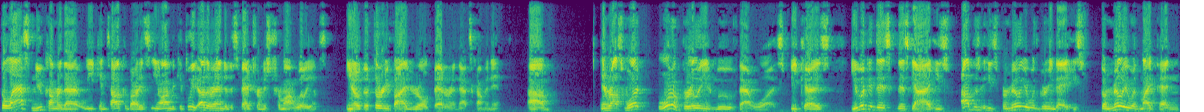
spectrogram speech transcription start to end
The last newcomer that we can talk about is, you know, on the complete other end of the spectrum is Tramon Williams. You know, the 35 year old veteran that's coming in. Um, and Ross, what what a brilliant move that was because you look at this this guy. He's he's familiar with Green Bay. He's familiar with Mike Pettine.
